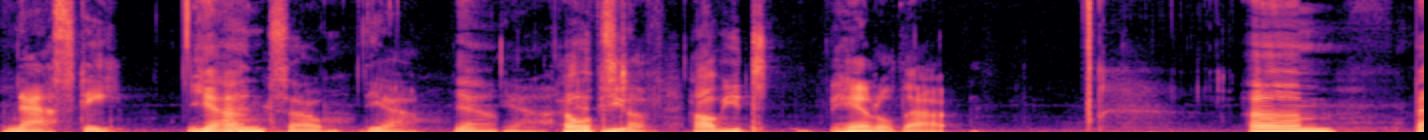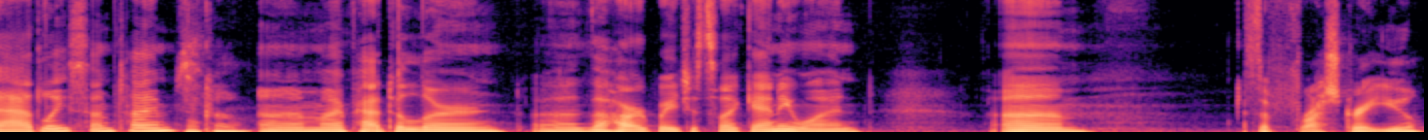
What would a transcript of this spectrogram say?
nasty Yeah. and so yeah Yeah. yeah How it's have you, tough how have you t- handled that? Um, badly sometimes. Okay. Um, I've had to learn uh, the hard way, just like anyone. Um, Does it frustrate you?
